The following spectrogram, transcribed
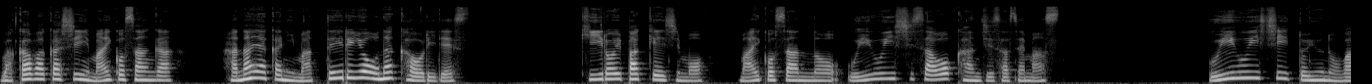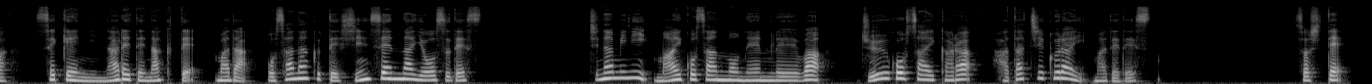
若々しい舞妓さんが華やかに舞っているような香りです。黄色いパッケージも舞妓さんの初々しさを感じさせます。初々しいというのは世間に慣れてなくてまだ幼くて新鮮な様子です。ちなみに舞妓さんの年齢は15歳から20歳くらいまでです。そして、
